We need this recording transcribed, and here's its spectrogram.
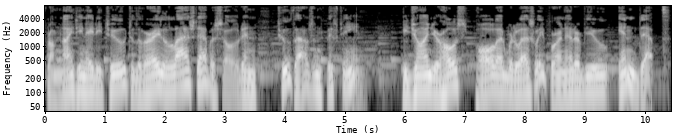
from 1982 to the very last episode in 2015. He joined your host, Paul Edward Leslie, for an interview in depth.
